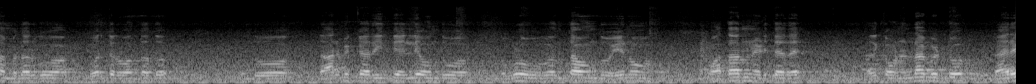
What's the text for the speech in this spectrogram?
ತಮ್ಮೆಲ್ಲರಿಗೂ ಗೊತ್ತಿರುವಂಥದ್ದು ಒಂದು ಧಾರ್ಮಿಕ ರೀತಿಯಲ್ಲಿ ಒಂದು ತಗೊಳ್ಳೋ ಹೋಗುವಂಥ ಒಂದು ಏನು ವಾತಾವರಣ ನಡೀತಾ ಇದೆ. ಅದಕ್ಕೆ ಅವನ್ನೆಲ್ಲ ಬಿಟ್ಟು ಬೇರೆ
